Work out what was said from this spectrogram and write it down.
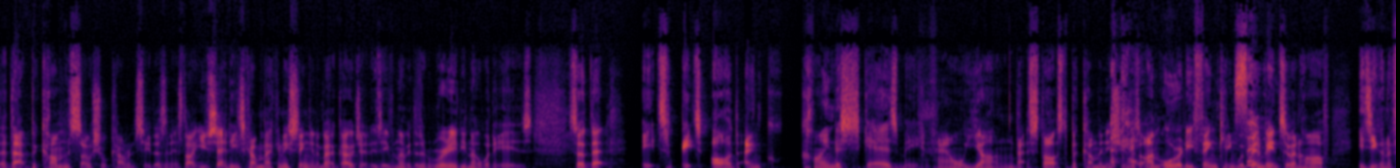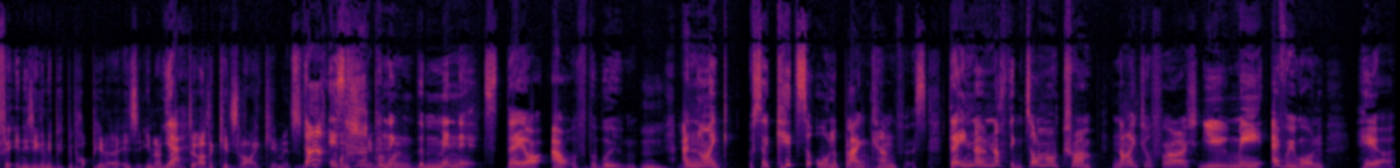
that that becomes social currency, doesn't it? It's like you said, he's come back and he's singing about Go-Jetters, even though he doesn't really know what it is. So that it's it's odd and kind of scares me how young that starts to become an issue because Okay. I'm already thinking with So- Ben being two and a half, is he going to fit in? Is he going to be popular? Is it, you know, do- Yeah. do, other kids like him? It's That it's is constantly in my happening the minute they are out of the womb. Mm. And like, so kids are all a blank canvas. They know nothing. Donald Trump, Nigel Farage, you, me, everyone here.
